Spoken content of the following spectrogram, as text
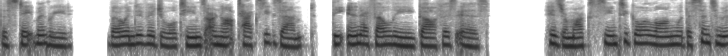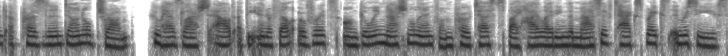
the statement read. Though individual teams are not tax exempt, the NFL League office is. His remarks seem to go along with the sentiment of President Donald Trump, who has lashed out at the NFL over its ongoing national anthem protests by highlighting the massive tax breaks it receives.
